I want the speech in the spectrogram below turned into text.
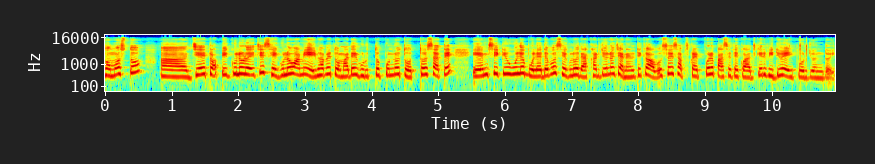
সমস্ত যে টপিকগুলো রয়েছে, সেগুলোও আমি এইভাবে তোমাদের গুরুত্বপূর্ণ তথ্যর সাথে এমসিকিউগুলো বলে দেবো, সেগুলো দেখার জন্য চ্যানেলটিকে অবশ্যই সাবস্ক্রাইব করে পাশে থেকো। আজকের ভিডিও এই পর্যন্তই।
